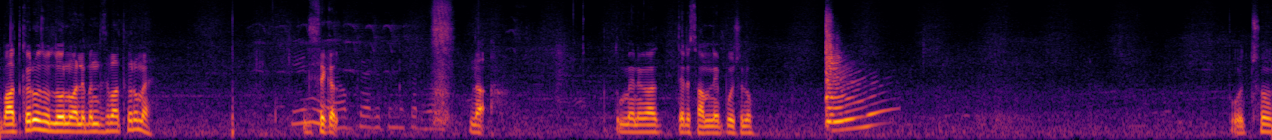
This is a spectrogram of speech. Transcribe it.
बात करूँ उस लोन वाले बंदे से बात करूँ मैं? जिससे कल- हूँ। ना। तो मैंने कहा तेरे सामने पूछ लूँ। पूछूँ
